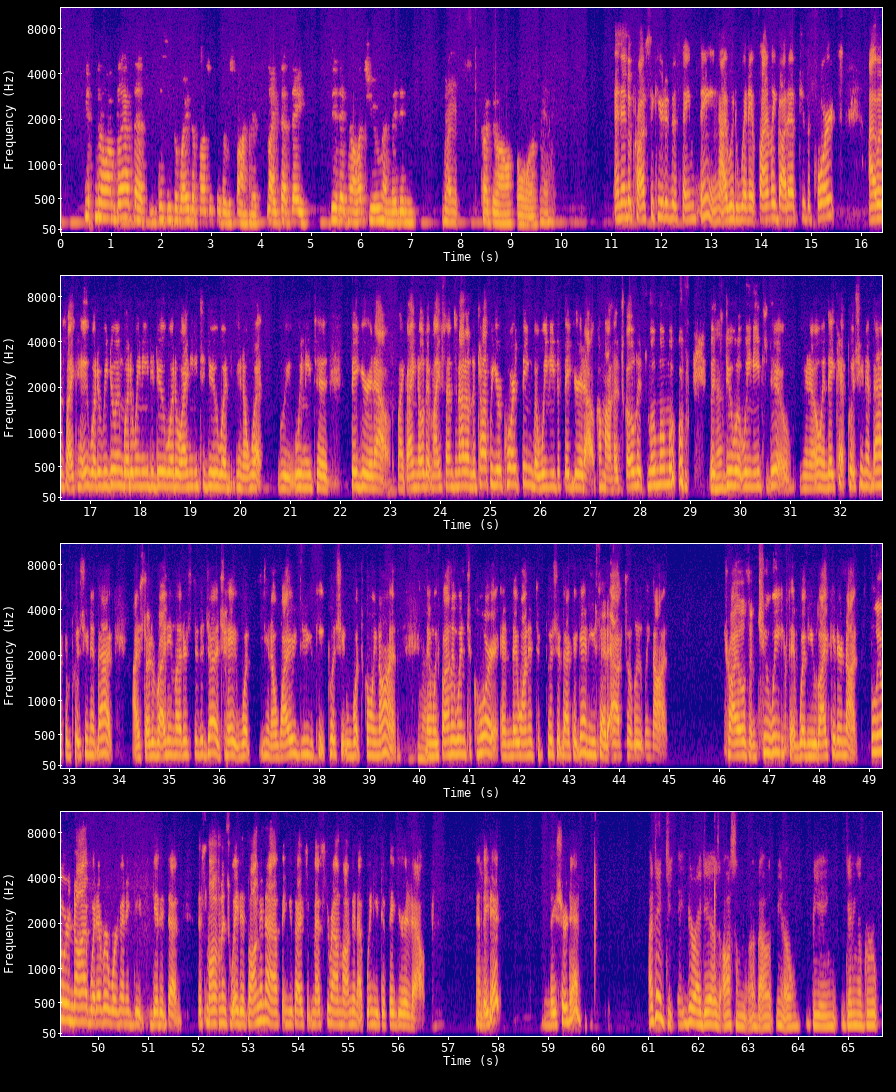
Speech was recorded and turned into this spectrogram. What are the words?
Y- No, I'm glad that this is the way the prosecutor responded. Like that they did acknowledge you and they didn't Right. cut you off or Yeah. And then the prosecutor, the same thing. I would, when it finally got up to the courts, I was like, hey, what are we doing? What do we need to do? What do I need to do? What, you know, what we, we need to figure it out. Like, I know that my son's not on the top of your court thing, but we need to figure it out. Come on, let's go. Let's move, move, move. let's Yeah. do what we need to do, you know? And they kept pushing it back and pushing it back. I started writing letters to the judge. Hey, what, you know, why do you keep pushing? What's going on? Yeah. Then we finally went to court and they wanted to push it back again. He said, absolutely not. Trials in two weeks, and whether you like it or not, flu or not, whatever, we're going to get, get it done. This mom has waited long enough and you guys have messed around long enough. We need to figure it out. And they did. They sure did. I think your idea is awesome about, you know, being getting a group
